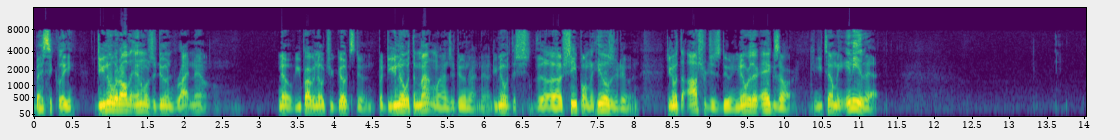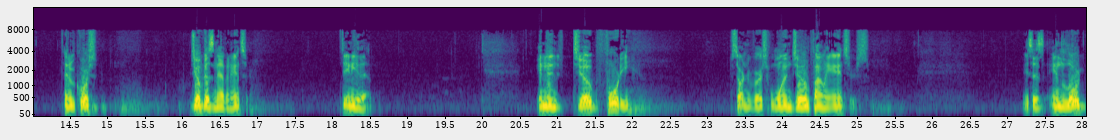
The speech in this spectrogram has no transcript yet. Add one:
basically, do you know what all the animals are doing right now? No, you probably know what your goat's doing. But do you know what the mountain lions are doing right now? Do you know what the, sh- the uh, sheep on the hills are doing? Do you know what the ostrich is doing? You know where their eggs are? Can you tell me any of that? And of course, Job doesn't have an answer to any of that. And then Job 40, starting in verse 1, Job finally answers. It says, And the Lord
